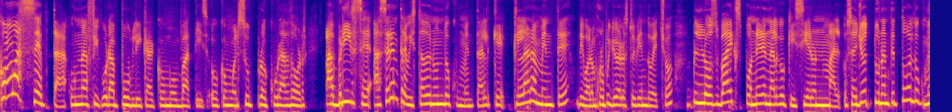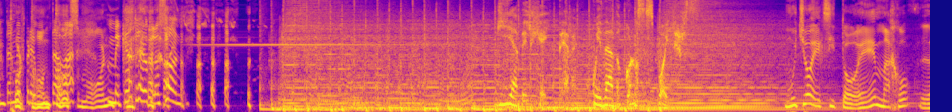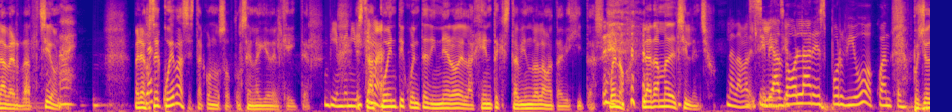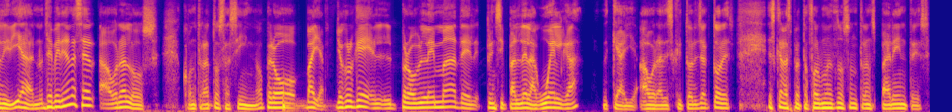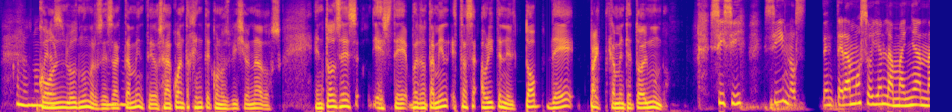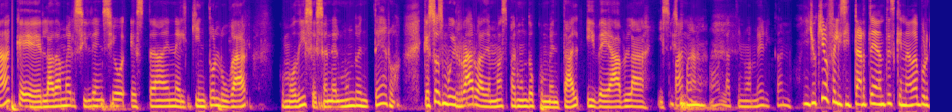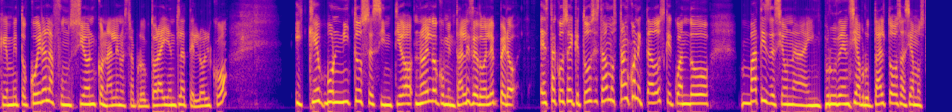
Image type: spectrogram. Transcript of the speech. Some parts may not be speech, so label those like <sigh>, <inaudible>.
¿Cómo acepta una figura pública como Batis o como el subprocurador abrirse a ser entrevistado en un documental que claramente, digo, a lo mejor porque yo ya lo estoy viendo hecho, los va a exponer en algo que hicieron mal? O sea, yo durante todo el documental me Por preguntaba, tontos, Mon. me queda claro que lo son. Guía del hater. Cuidado con los spoilers. Mucho éxito, ¿eh, Majo? La verdad, ¿sí o no? María José Cuevas está con nosotros en la guía del hater. Bienvenidísima. Está cuenta y cuenta dinero de la gente que está viendo la Mataviejitas. Bueno, la dama del silencio. <laughs> La dama del Si de a silencio. dólares por view o cuánto. Pues yo diría, ¿no? deberían hacer ahora los contratos así, ¿no? Pero vaya, yo creo que el problema del, principal de la huelga que hay ahora de escritores y actores es que las plataformas no son transparentes Con los números. con los números, exactamente. O sea, cuánta gente con los visionados. Entonces, este, bueno, también estás ahorita en el top de prácticamente todo el mundo. Sí, sí, sí, nos enteramos hoy en la mañana que La Dama del Silencio está en el quinto lugar, como dices, en el mundo entero. Que eso es muy raro además para un documental y de habla hispana, Hispana. ¿no? latinoamericano. Y yo quiero felicitarte antes que nada porque me tocó ir a la función con Ale, nuestra productora, ahí en Tlatelolco. Y qué bonito se sintió, no el documental, ese duele, pero esta cosa de que todos estábamos tan conectados que cuando Batis decía una imprudencia brutal, todos hacíamos...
